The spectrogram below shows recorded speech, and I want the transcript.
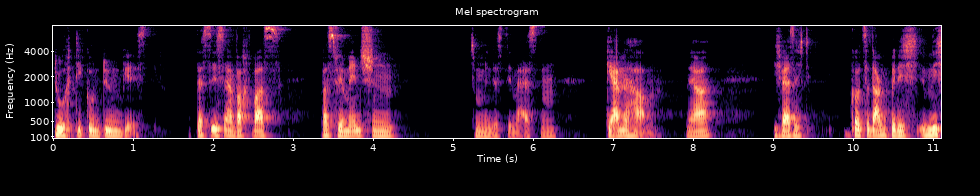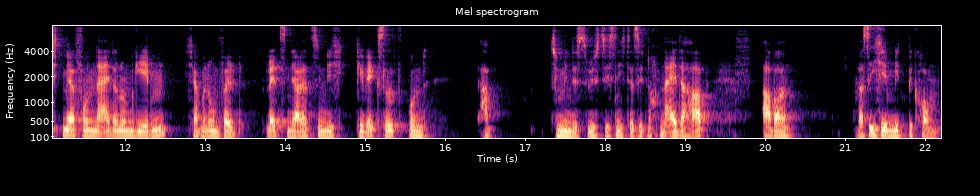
durch dick und dünn gehst. Das ist einfach was, was wir Menschen, zumindest die meisten, gerne haben. Ja, ich weiß nicht, Gott sei Dank bin ich nicht mehr von Neidern umgeben. Ich habe mein Umfeld letzten Jahre ziemlich gewechselt und habe, zumindest wüsste ich es nicht, dass ich noch Neider habe. Aber was ich eben mitbekomme,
